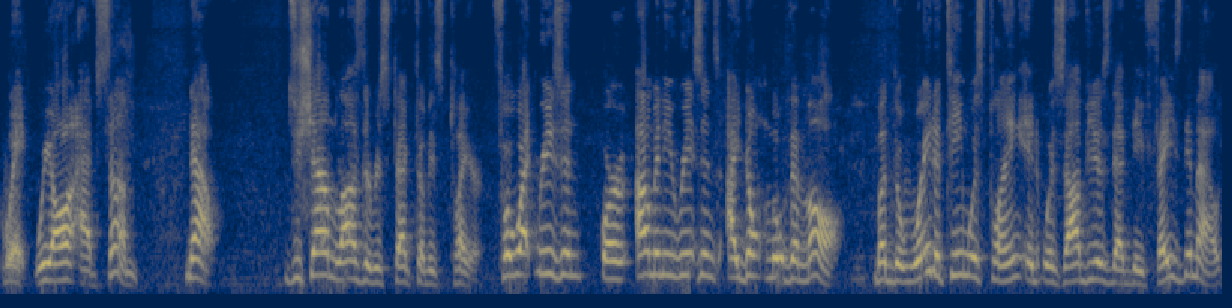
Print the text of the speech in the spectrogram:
wait, we all have some. Now, Ducharme lost the respect of his player. For what reason or how many reasons, I don't know them all. But the way the team was playing, it was obvious that they phased him out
